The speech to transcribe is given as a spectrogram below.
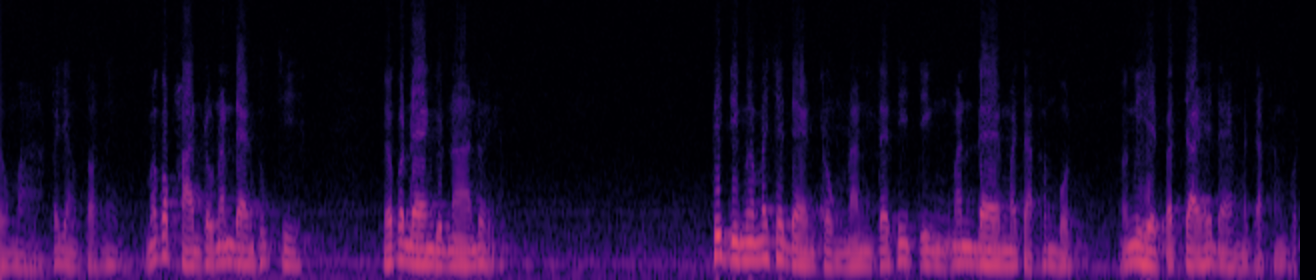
ลงมา ก็ยังต่อเนื่องมันก็ผ่านตรงนั้นแดงทุกที แล้วก็แดงหยุดนานด้วย ที่จริงมันไม่ใช่แดงตรงนั้น แต่ที่จริงมันแดงมาจากข้างบน มันมีเหตุปัจจัยให้แดงมาจากข้างบน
